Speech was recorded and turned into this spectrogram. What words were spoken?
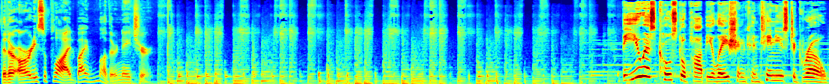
that are already supplied by Mother Nature. The U.S. coastal population continues to grow,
